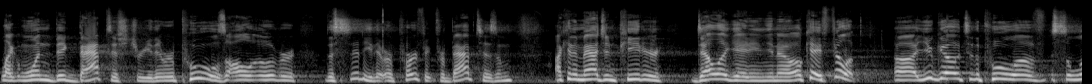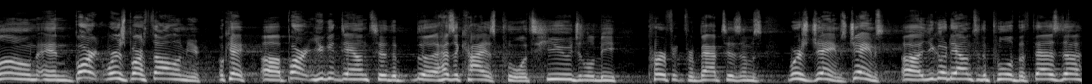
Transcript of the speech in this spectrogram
like one big baptistry. There were pools all over the city that were perfect for baptism. I can imagine Peter delegating, you know, okay, Philip, uh, you go to the pool of Siloam, and Bart, where's Bartholomew? Okay, uh, Bart, you get down to the Hezekiah's pool. It's huge, it'll be perfect for baptisms. Where's James? James, uh, you go down to the pool of Bethesda.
